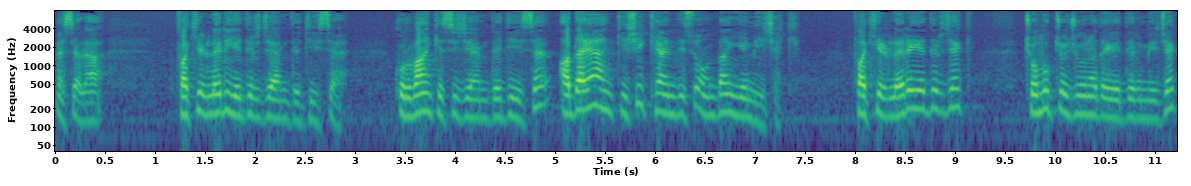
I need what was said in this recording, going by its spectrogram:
Mesela fakirleri yedireceğim dediyse, kurban keseceğim dediyse, adayan kişi kendisi ondan yemeyecek. Fakirlere yedirecek, çoluk çocuğuna da yedirmeyecek,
